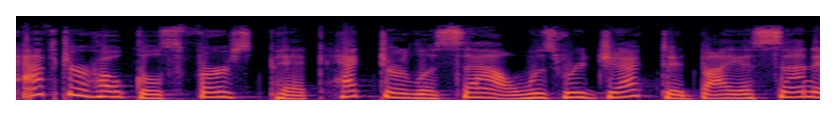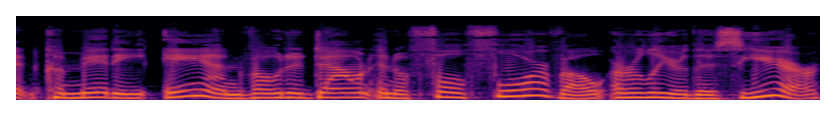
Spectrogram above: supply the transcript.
After Hochul's first pick, Hector LaSalle was rejected by a Senate committee and voted down in a full floor vote earlier this year.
